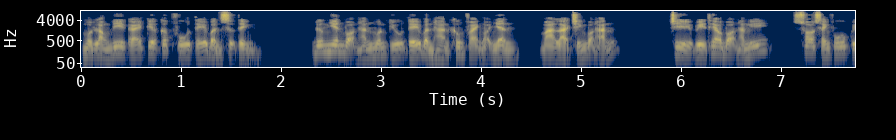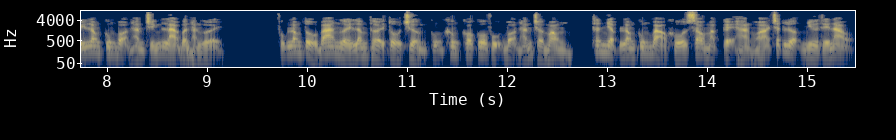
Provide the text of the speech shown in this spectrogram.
một lòng đi cái kia cấp phú tế bẩn sự tình. Đương nhiên bọn hắn muốn cứu tế bẩn hàn không phải ngoại nhân, mà là chính bọn hắn. Chỉ vì theo bọn hắn nghĩ, so sánh phú quý long cung bọn hắn chính là bẩn Hàn người. Phục long tổ ba người lâm thời tổ trưởng cũng không có cô phụ bọn hắn chờ mong, thân nhập long cung bảo khố sau mặc kệ hàng hóa chất lượng như thế nào,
